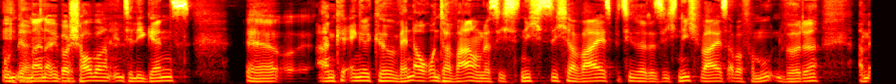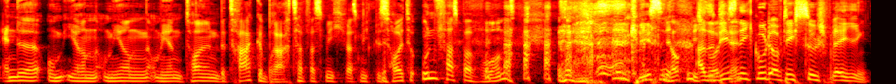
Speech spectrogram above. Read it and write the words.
und ja. mit meiner überschaubaren Intelligenz äh, Anke Engelke, wenn auch unter Warnung, dass ich es nicht sicher weiß, beziehungsweise dass ich nicht weiß, aber vermuten würde, am Ende um ihren, um ihren, um ihren tollen Betrag gebracht hat, was mich, was mich bis heute unfassbar wurmt. die ist, also vorstellen. die ist nicht gut auf dich zu sprechen.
